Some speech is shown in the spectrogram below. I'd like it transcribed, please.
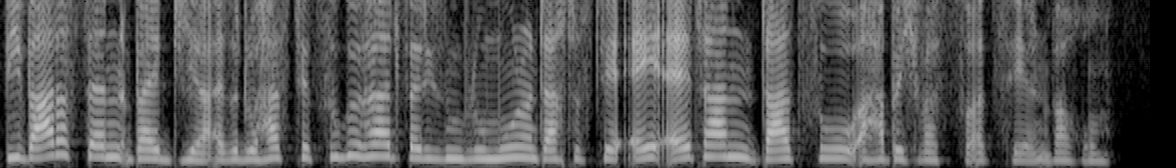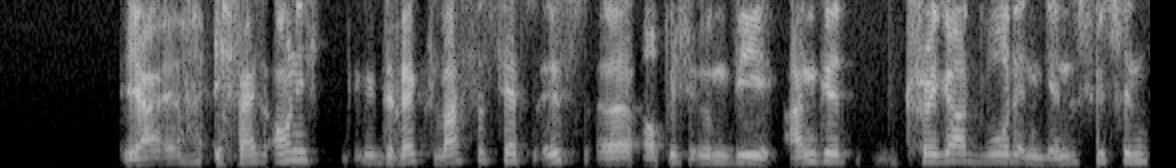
Wie war das denn bei dir? Also du hast dir zugehört bei diesem Blue Moon und dachtest dir, ey Eltern, dazu habe ich was zu erzählen. Warum? Ja, ich weiß auch nicht direkt, was das jetzt ist, äh, ob ich irgendwie angetriggert wurde in Gänsefüßchen.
